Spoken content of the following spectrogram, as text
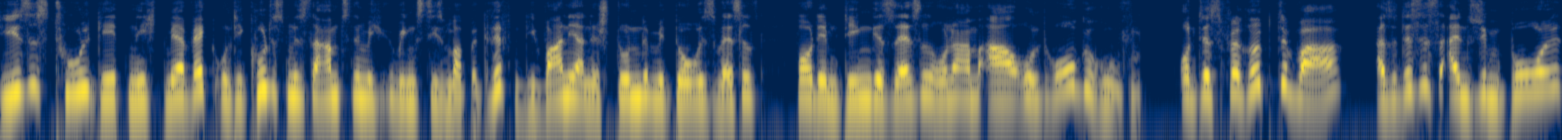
dieses Tool geht nicht mehr weg. Und die Kultusminister haben es nämlich übrigens diesmal begriffen. Die waren ja eine Stunde mit Doris Wessels vor dem Ding gesessen und haben A und O gerufen. Und das Verrückte war, also das ist ein Symbol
